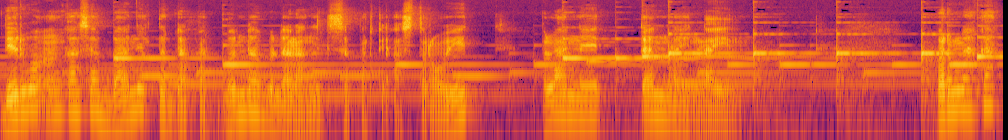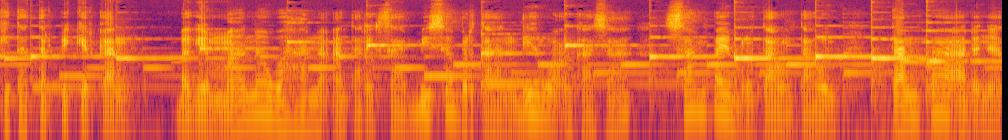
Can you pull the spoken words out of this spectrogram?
di ruang angkasa banyak terdapat benda-benda langit seperti asteroid, planet, dan lain-lain. Pernahkah kita terpikirkan bagaimana wahana antariksa bisa bertahan di ruang angkasa sampai bertahun-tahun tanpa adanya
